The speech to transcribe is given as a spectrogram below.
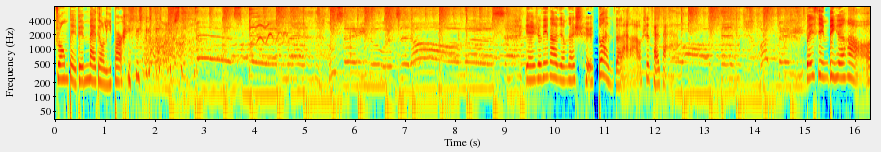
装备被卖掉了一半儿。今天收听到的节目的是段子来了，我是彩彩。微信订阅号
